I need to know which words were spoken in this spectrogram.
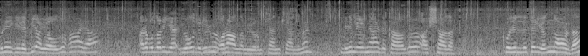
buraya geleli bir ay oldu. Hala arabaları ya- yol veriyorum ve onu anlamıyorum kendi kendime. Benim ev nerede kaldı? Aşağıda. Codillaterio'nun orada.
